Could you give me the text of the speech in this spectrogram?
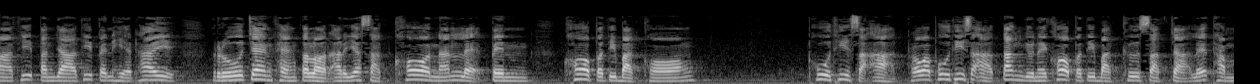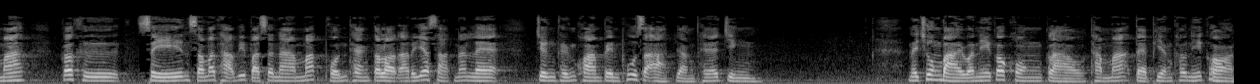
มาธิปัญญาที่เป็นเหตุให้รู้แจ้งแทงตลอดอริยสัจข้อนั้นแหละเป็นข้อปฏิบัติของผู้ที่สะอาด เพราะว่าผู้ที่สะอาดตั้งอยู่ในข้อปฏิบัติคือสัจจะและธรรมะ ก็คือศีล สมถาวิปัสนามรรคผลแทงตลอดอริยสัจนั่นแหละ จึงถึงความเป็นผู้สะอาดอย่างแท้จริง ในช่วงบ่ายวันนี้ก็คงกล่าวธรรมะ แต่เพียงเท่านี้ก่อน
